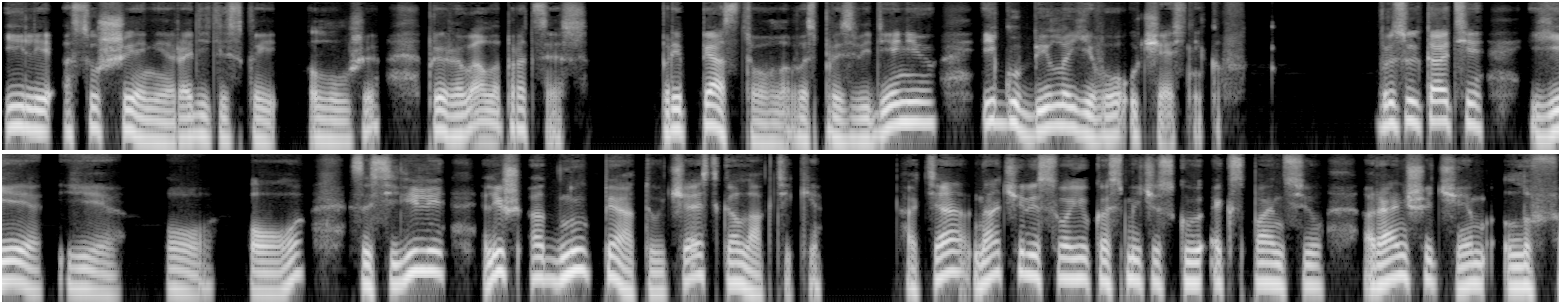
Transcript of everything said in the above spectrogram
или осушение родительской лужи прерывало процесс, препятствовало воспроизведению и губило его участников. В результате Е, Е, О, О заселили лишь одну пятую часть галактики, хотя начали свою космическую экспансию раньше, чем ЛФ.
